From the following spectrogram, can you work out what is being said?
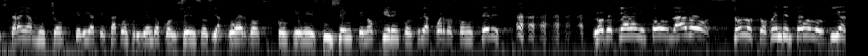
extraña mucho que diga que está construyendo consensos y acuerdos con quienes dicen que no quieren construir acuerdos con ustedes. Lo declaran en todos lados. Son los que ofenden todos los días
